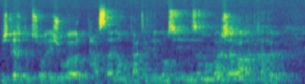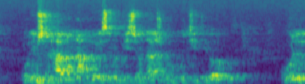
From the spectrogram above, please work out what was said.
باش تخدم sur les joueurs وتحسنهم وتعطي des consignes يلزمهم برشا وقت خاطر واللي باش نحاولوا نعملوه يلزم visionnage و beaucoup de vidéos وال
